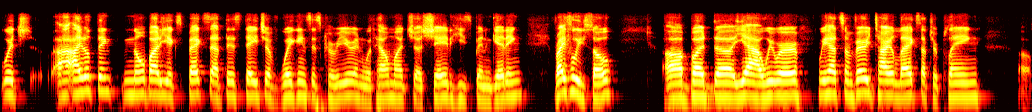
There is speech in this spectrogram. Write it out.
which I, don't think nobody expects at this stage of Wiggins' career and with how much uh, shade he's been getting, rightfully so. Uh, but uh, yeah, we were we had some very tired legs after playing um,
